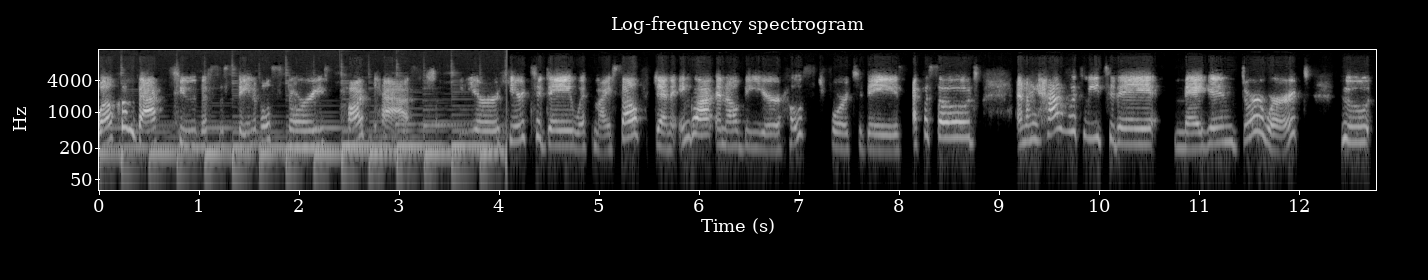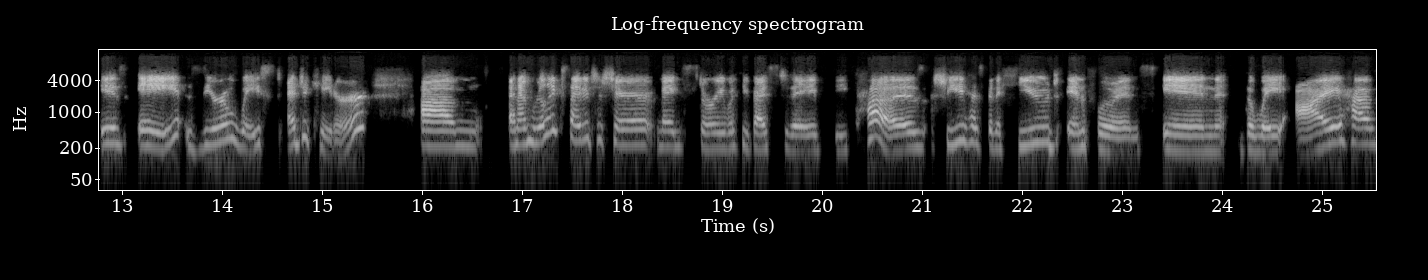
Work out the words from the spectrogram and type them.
Welcome back to the Sustainable Stories podcast. You're here today with myself, Jenna Inglot, and I'll be your host for today's episode. And I have with me today Megan Dorwart, who is a zero waste educator. Um, and I'm really excited to share Meg's story with you guys today because she has been a huge influence in the way I have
